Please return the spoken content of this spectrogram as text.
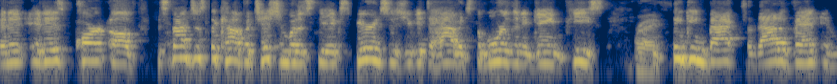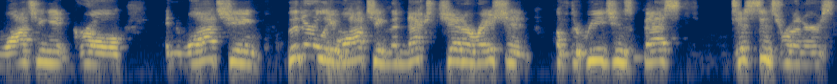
and it, it is part of, it's not just the competition, but it's the experiences you get to have. It's the more than a game piece. Right. And thinking back to that event and watching it grow and watching, literally watching the next generation of the region's best distance runners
